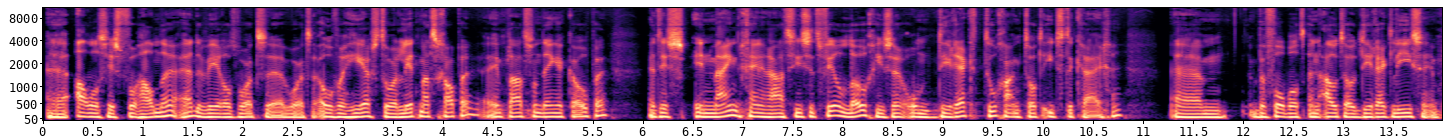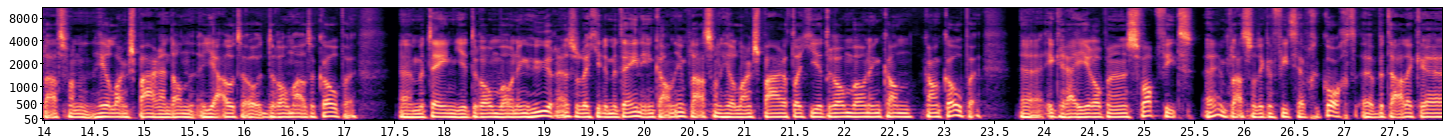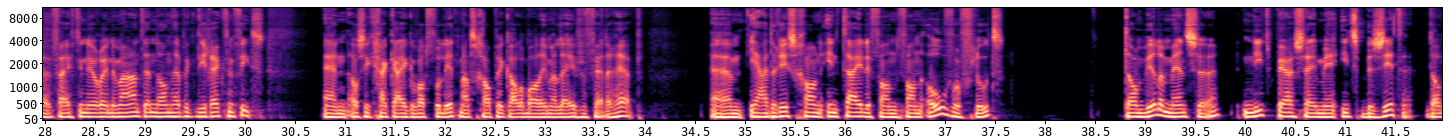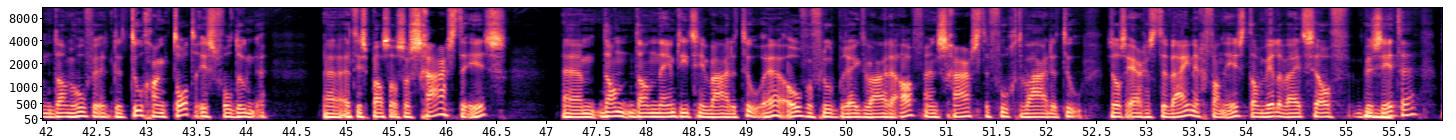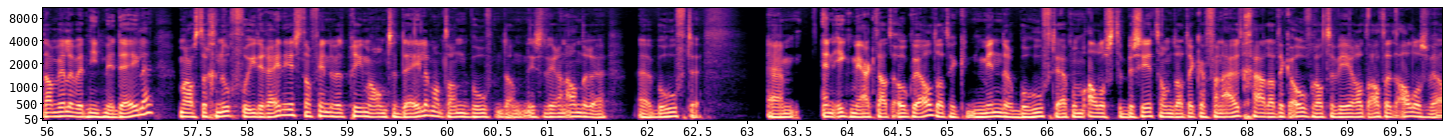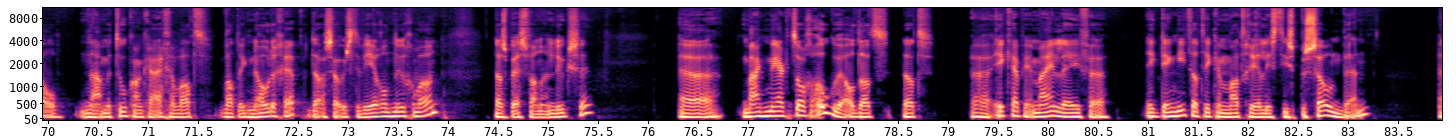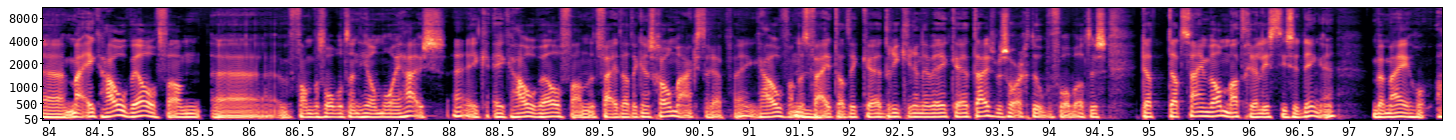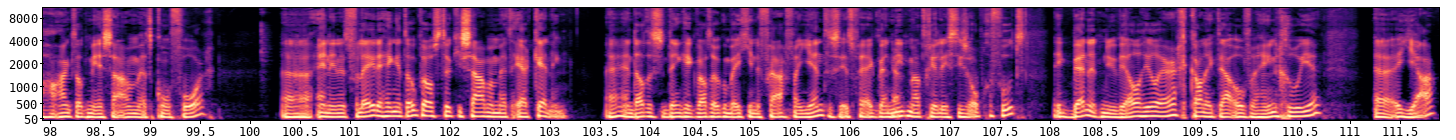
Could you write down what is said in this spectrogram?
Eh, alles is voorhanden. De wereld wordt, eh, wordt overheerst door lidmaatschappen. In plaats van dingen kopen. Het is in mijn generatie is het veel logischer om direct toegang tot iets te krijgen. Ehm, bijvoorbeeld een auto direct leasen in plaats van heel lang sparen en dan je auto, droomauto kopen. Eh, meteen je droomwoning huren, zodat je er meteen in kan. In plaats van heel lang sparen tot je je droomwoning kan, kan kopen. Eh, ik rij hier op een swapfiets. Hè. In plaats van dat ik een fiets heb gekocht, eh, betaal ik eh 15 euro in de maand en dan heb ik direct een fiets. En als ik ga kijken wat voor lidmaatschap ik allemaal in mijn leven verder heb. Ehm, ja, er is gewoon in tijden van, van overvloed. Dan willen mensen niet per se meer iets bezitten. Dan, dan hoeven de toegang tot is voldoende. Eh, het is pas als er schaarste is. Ehm, dan, dan neemt iets in waarde toe. Hè? Overvloed breekt waarde af en schaarste voegt waarde toe. Dus als ergens te weinig van is, dan willen wij het zelf bezitten. Dan willen we het niet meer delen. Maar als er genoeg voor iedereen is, dan vinden we het prima om te delen. Want dan, behoef, dan is het weer een andere eh, behoefte. Ehm, en ik merk dat ook wel, dat ik minder behoefte heb om alles te bezitten. Omdat ik ervan uitga dat ik overal ter wereld altijd alles wel naar me toe kan krijgen wat, wat ik nodig heb. Daar, zo is de wereld nu gewoon. Dat is best wel een luxe. Eh, maar ik merk toch ook wel dat, dat eh, ik heb in mijn leven... Ik denk niet dat ik een materialistisch persoon ben. Eh, maar ik hou wel van, van bijvoorbeeld een heel mooi huis. Ik, ik hou wel van het feit dat ik een schoonmaakster heb. Ik hou van het Hmm. feit dat ik drie keer in de week thuisbezorgd doe bijvoorbeeld. Dus dat, dat zijn wel materialistische dingen. Bij mij hangt dat meer samen met comfort. En in het verleden hing het ook wel een stukje samen met erkenning. En dat is denk ik wat ook een beetje in de vraag van Jente zit. Van, ja, ik ben Ja. niet materialistisch opgevoed. Ik ben het nu wel heel erg. Kan ik daar overheen groeien? Eh, ja,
